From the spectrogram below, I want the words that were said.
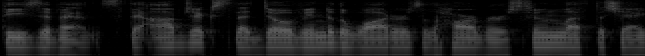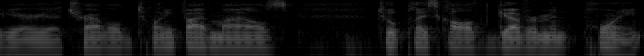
these events. The objects that dove into the waters of the harbor soon left the Shag area, traveled 25 miles to a place called Government Point,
